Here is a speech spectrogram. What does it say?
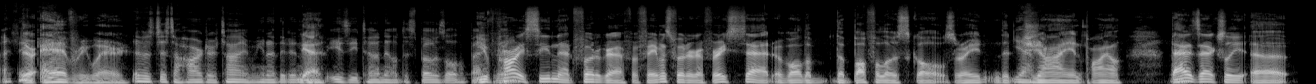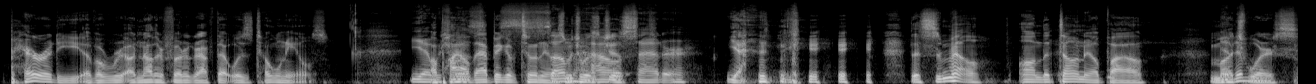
I think They're everywhere. it was just a harder time. You know, they didn't Yeah. have easy toenail disposal back You've then. probably seen that photograph, a famous photograph, very sad, of all the the buffalo skulls, right? The Yeah. giant pile. That is actually a parody of a another photograph that was toenails. yeah, a pile that big of toenails, which was just- sadder. Yeah, the smell on the toenail pile, much them- worse.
